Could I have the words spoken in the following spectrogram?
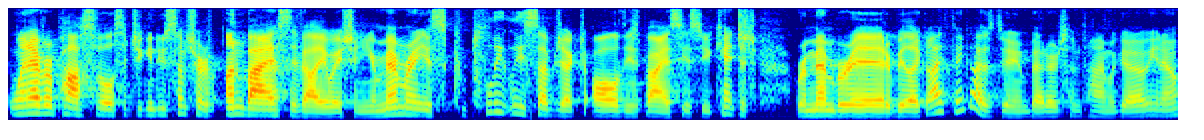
whenever possible so that you can do some sort of unbiased evaluation. Your memory is completely subject to all of these biases, so you can't just remember it or be like, I think I was doing better some time ago, you know?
